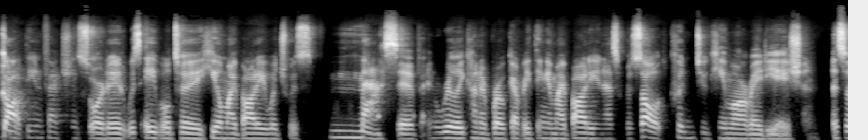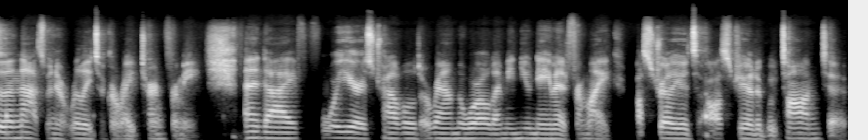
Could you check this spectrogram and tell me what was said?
got the infection sorted, was able to heal my body, which was massive and really kind of broke everything in my body. And as a result, couldn't do chemo or radiation. And so then that's when it really took a right turn for me. And I, four years, traveled around the world. I mean, you name it from like Australia to Austria to Bhutan to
